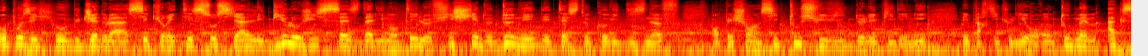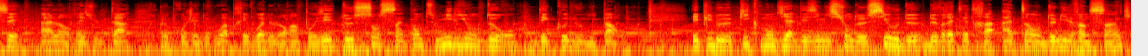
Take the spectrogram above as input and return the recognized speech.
Opposés au budget de la sécurité sociale, les biologistes cessent d'alimenter le fichier de données des tests Covid-19, empêchant ainsi tout suivi de l'épidémie. Les particuliers auront tout de même accès à leurs résultats. Le projet de loi prévoit de leur imposer 250 millions d'euros d'économies par an. Et puis le pic mondial des émissions de CO2 devrait être atteint en 2025.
